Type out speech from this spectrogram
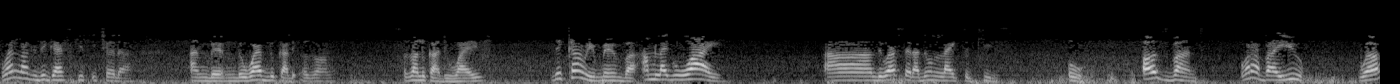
when last did you guys kiss each other? And then the wife looked at the husband, husband looked at the wife. They can't remember. I'm like, why? And the wife said, I don't like to kiss. Oh, husband, what about you? Well,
